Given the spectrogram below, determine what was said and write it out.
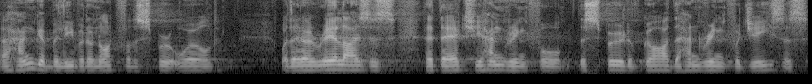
a hunger, believe it or not, for the spirit world. What they don't realize is that they're actually hungering for the Spirit of God, they're hungering for Jesus.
